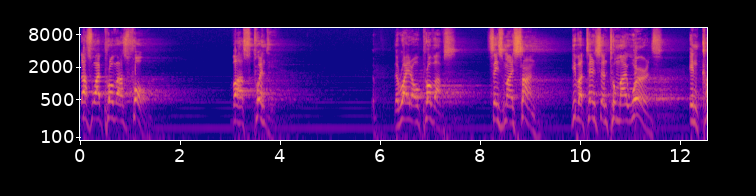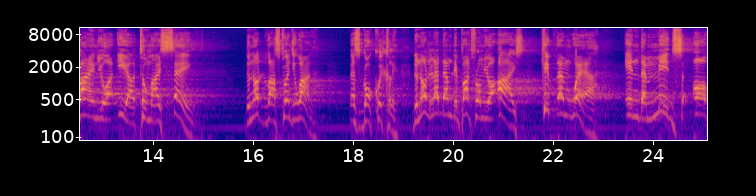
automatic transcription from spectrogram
That's why Proverbs 4, verse 20, the writer of Proverbs says, My son, give attention to my words, incline your ear to my saying. Do not, verse 21, let's go quickly. Do not let them depart from your eyes, keep them where? In the midst of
